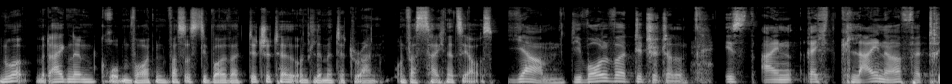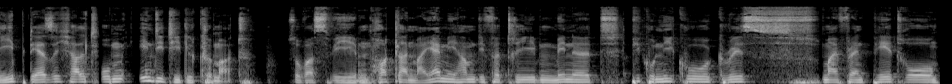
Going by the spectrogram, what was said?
nur mit eigenen groben Worten, was ist Devolver Digital und Limited Run und was zeichnet sie aus? Ja, Devolver Digital ist ein recht kleiner Vertrieb, der sich halt um Indie-Titel kümmert. Sowas wie Hotline Miami haben die vertrieben, Minute, Pico Nico, Gris, My Friend Petro.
